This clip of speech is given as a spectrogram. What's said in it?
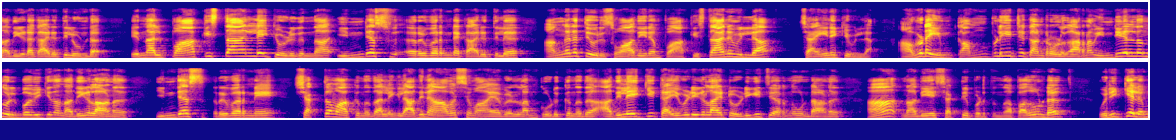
നദിയുടെ കാര്യത്തിലുണ്ട്. എന്നാൽ പാകിസ്ഥാനിലേക്ക് ഒഴുകുന്ന ഇൻഡസ് റിവറിന്റെ കാര്യത്തിൽ അങ്ങനത്തെ ഒരു സ്വാധീനം പാകിസ്ഥാനുമില്ല ചൈനയ്ക്കുമില്ല. അവിടെയും കംപ്ലീറ്റ് കൺട്രോൾ കാരണം ഇന്ത്യയിൽ നിന്ന് ഉത്ഭവിക്കുന്ന നദികളാണ് ഇൻഡസ് റിവറിനെ ശക്തമാക്കുന്നത് അല്ലെങ്കിൽ അതിനാവശ്യമായ വെള്ളം കൊടുക്കുന്നത്. അതിലേക്ക് കൈവഴികളായിട്ട് ഒഴുകി ചേർന്നുകൊണ്ടാണ് ആ നദിയെ ശക്തിപ്പെടുത്തുന്നത്. അപ്പൊ അതുകൊണ്ട് ഒരിക്കലും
